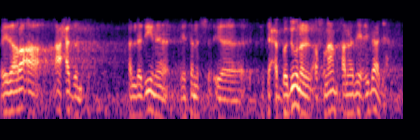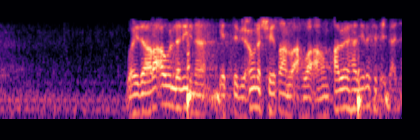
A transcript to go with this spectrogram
فإذا رأى أحد الذين يتعبدون للأصنام قال هذه عبادة. وإذا رأوا الذين يتبعون الشيطان وأهواءهم قالوا هذه ليست عبادة.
